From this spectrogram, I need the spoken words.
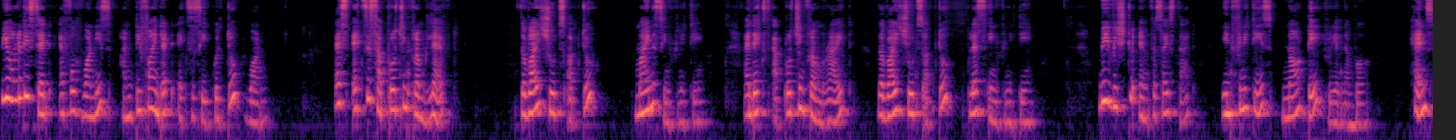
We already said f of 1 is undefined at x is equal to 1. As x is approaching from left, the y shoots up to minus infinity and x approaching from right, the y shoots up to plus infinity. We wish to emphasize that infinity is not a real number. Hence,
